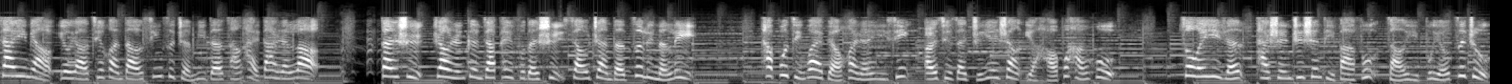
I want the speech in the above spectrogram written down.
下一秒又要切换到心思缜密的藏海大人了。但是让人更加佩服的是肖战的自律能力，他不仅外表焕然一新，而且在职业上也毫不含糊。作为艺人，他深知身体发肤早已不由自主，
